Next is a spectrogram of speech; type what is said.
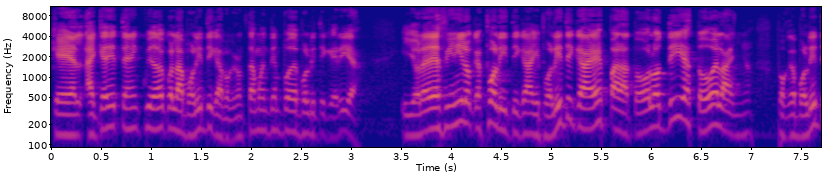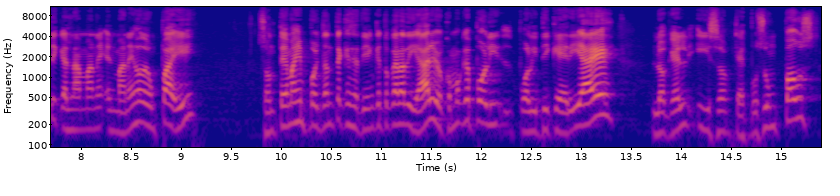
que hay que tener cuidado con la política, porque no estamos en tiempo de politiquería. Y yo le definí lo que es política, y política es para todos los días, todo el año, porque política es el manejo de un país. Son temas importantes que se tienen que tocar a diario. ¿Cómo que poli- politiquería es lo que él hizo? Que puso un post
